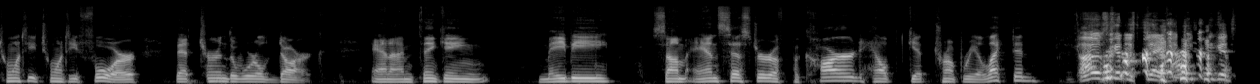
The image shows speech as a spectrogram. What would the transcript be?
2024 that turned the world dark. And i'm thinking maybe some ancestor of picard helped get trump reelected. I was gonna say, I don't think it's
